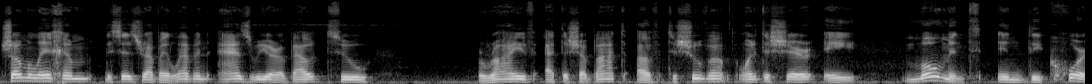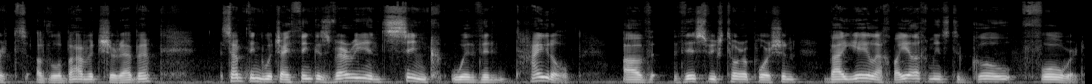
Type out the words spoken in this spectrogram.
Shalom Aleichem, this is Rabbi Levin, as we are about to arrive at the Shabbat of Teshuvah, I wanted to share a moment in the court of the Lubavitcher Rebbe, something which I think is very in sync with the title of this week's Torah portion, Vayelech. Vayelech means to go forward.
